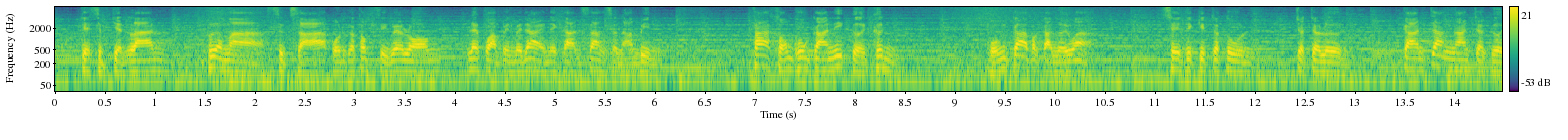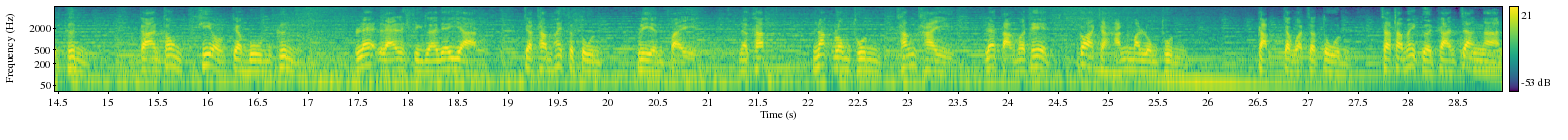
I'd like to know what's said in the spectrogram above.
77 ล้าน เพื่อมาศึกษาผลกระทบสิ่งแวดล้อม และความเป็นไปได้ในการสร้างสนามบิน ถ้าสองโครงการนี้เกิดขึ้น ผมกล้าประกันเลยว่า เศรษฐกิจสตูลจะเจริญ การจ้างงานจะเกิดขึ้น การท่องเที่ยวจะบูมขึ้น และหลายสิ่งหลายอย่าง จะทำให้สตูลเปลี่ยนไปนะครับ นักลงทุนทั้งไทยและต่างประเทศก็จะหันมาลงทุนกับจังหวัดสตูล จะทำให้เกิดการจ้างงาน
